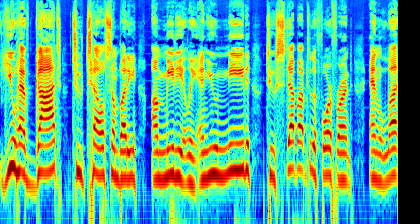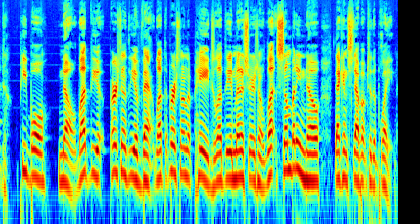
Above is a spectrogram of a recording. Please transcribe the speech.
you have got to tell somebody immediately. And you need to step up to the forefront and let people know. Let the person at the event, let the person on the page, let the administrators know, let somebody know that can step up to the plate.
